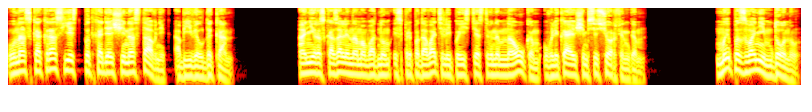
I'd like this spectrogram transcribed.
У нас как раз есть подходящий наставник, объявил декан. Они рассказали нам об одном из преподавателей по естественным наукам, увлекающимся серфингом. Мы позвоним Дону.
